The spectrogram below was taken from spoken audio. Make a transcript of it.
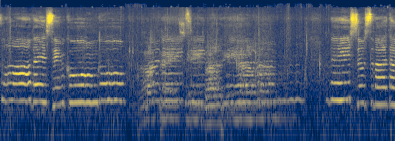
slavēsim kungu! Pateicība Dievam! Visu svētā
